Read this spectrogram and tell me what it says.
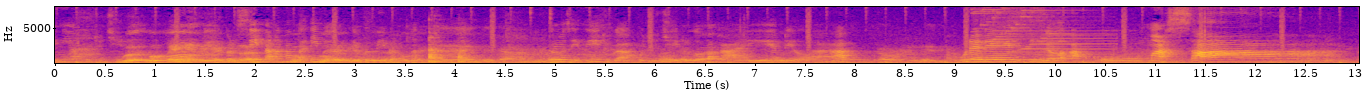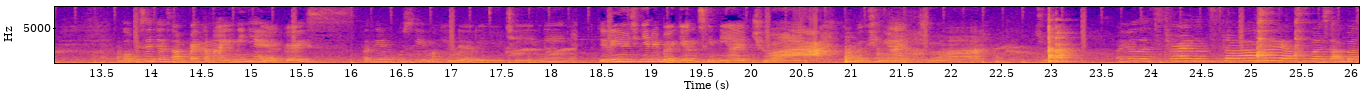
ini aku cuci dulu biar bersih karena kan tadi baru dibeli banget kan. Terus ini juga aku cuci dulu pakai air dilap. Udah deh, tinggal aku masak. Kalau bisa jangan sampai kena ininya ya guys. Tadi aku sih menghindari nyuci ini. Jadi nyucinya di bagian sini aja, baru sini aja. Ayo let's try, let's try. Aku nggak sabar.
